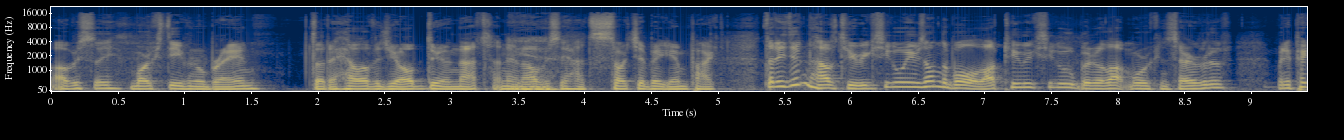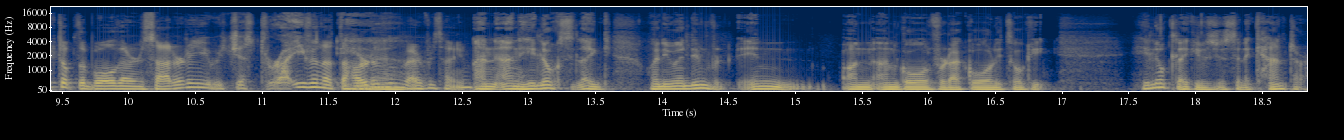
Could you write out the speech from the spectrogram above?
obviously. Mark Stephen O'Brien did a hell of a job doing that, and then Yeah. obviously had such a big impact that he didn't have two weeks ago. He was on the ball a lot two weeks ago, but a lot more conservative. When he picked up the ball there on Saturday, he was just driving at the heart of Yeah. him every time. And and he looks like when he went in in on, on goal for that goal he took, he, he looked like he was just in a canter.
